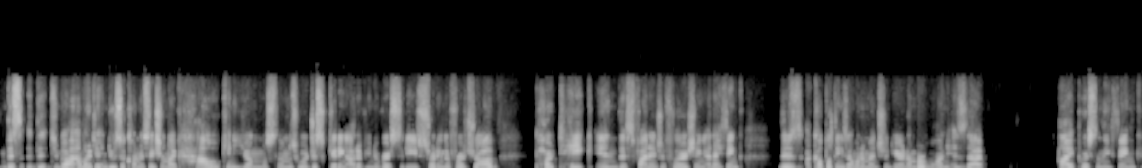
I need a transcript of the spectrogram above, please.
this the, i wanted to induce a conversation like how can young muslims who are just getting out of university starting their first job partake in this financial flourishing? And i think there's a couple things i want to mention here. Number one is that i personally think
